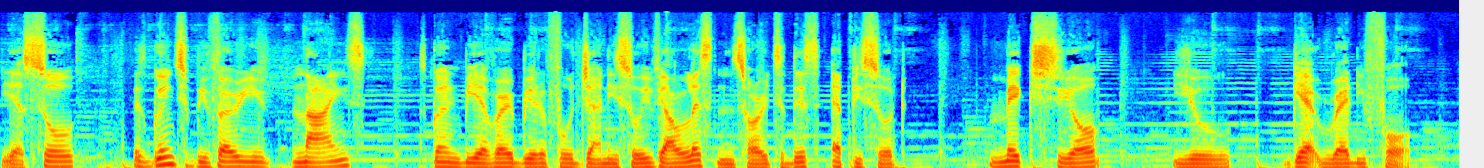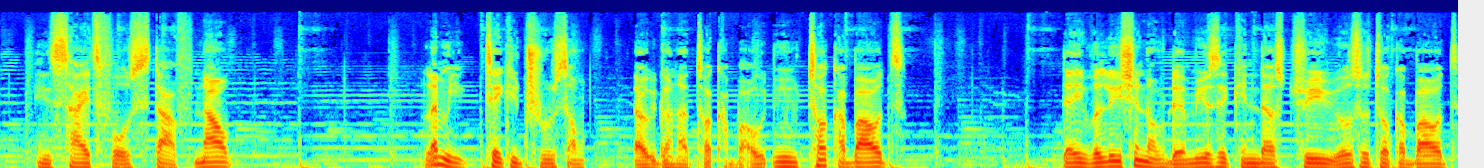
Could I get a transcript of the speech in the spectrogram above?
yeah so it's going to be very nice it's going to be a very beautiful journey so if you are listening sorry to this episode make sure you get ready for insightful stuff now let me take you through some that we're gonna talk about. We talk about the evolution of the music industry. We also talk about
